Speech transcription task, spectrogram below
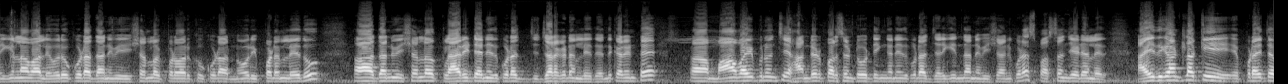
మిగిలిన వాళ్ళు ఎవరు కూడా దాని విషయంలో ఇప్పటివరకు కూడా నోరు ఇప్పడం లేదు. దాని విషయంలో క్లారిటీ అనేది కూడా జరగడం లేదు. ఎందుకంటే మా వైపు నుంచి హండ్రెడ్ పర్సెంట్ ఓటింగ్ అనేది కూడా జరిగిందన్న విషయాన్ని కూడా స్పష్టం చేయడం లేదు. ఐదు గంటలకి ఎప్పుడైతే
